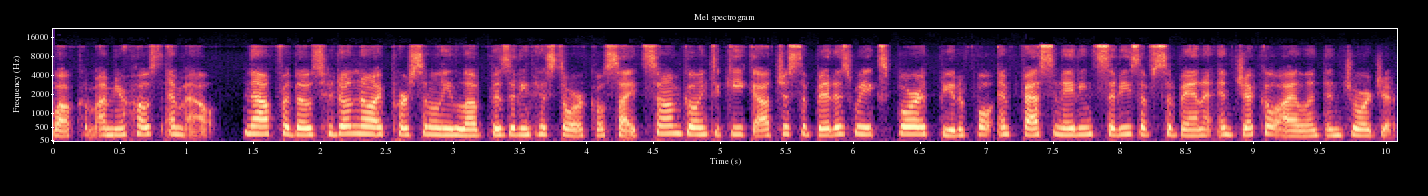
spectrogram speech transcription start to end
Welcome, I'm your host ML. Now, for those who don't know, I personally love visiting historical sites, so I'm going to geek out just a bit as we explore the beautiful and fascinating cities of Savannah and Jekyll Island in Georgia.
